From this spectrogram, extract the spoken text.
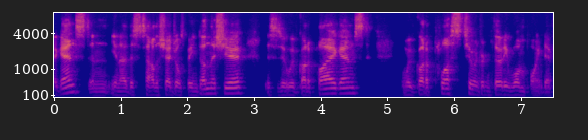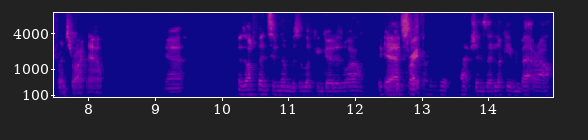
against, and you know this is how the schedule's been done this year. This is who we've got to play against, and we've got a plus 231 point difference right now. Yeah, those offensive numbers are looking good as well. If yeah, you could exceptions, they'd look even better, Al.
